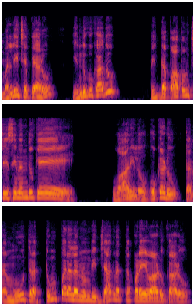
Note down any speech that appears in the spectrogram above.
మళ్ళీ చెప్పారు ఎందుకు కాదు? పెద్ద పాపం చేసినందుకే. వారిలో ఒకడు తన మూత్ర తుంపరల నుండి జాగ్రత్త పడేవాడు కాడు.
